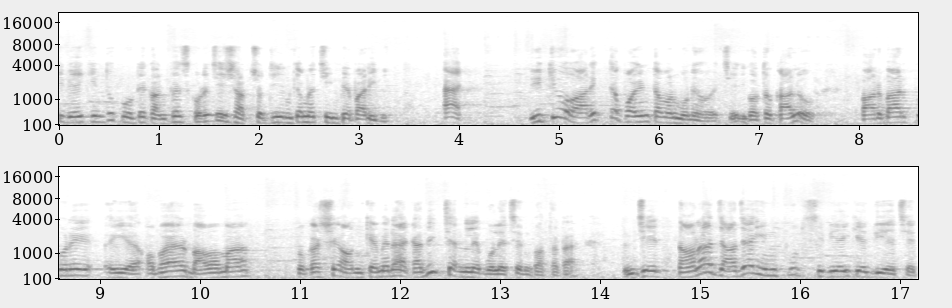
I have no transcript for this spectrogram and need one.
সিবিআই কিন্তু কোর্টে কনফেস করেছে এই সাতষট্টি জনকে আমরা চিনতে পারিনি। এক। দ্বিতীয়, আরেকটা পয়েন্ট আমার মনে হয়েছে। গতকালও বারবার করে এই অভয়ার বাবা মা প্রকাশ্যে অন ক্যামেরা একাধিক চ্যানেলে বলেছেন কথাটা। যে তারা যা যা ইনপুট সিবিআই কে দিয়েছেন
